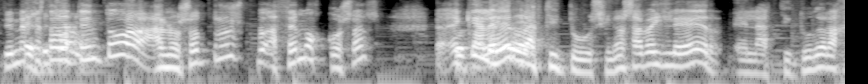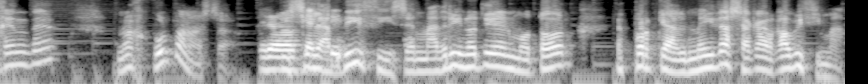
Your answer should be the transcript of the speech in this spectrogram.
tienes que estar atento a, a nosotros, hacemos cosas. Hay Porque que leer veces- la actitud. Si no sabéis leer la actitud de la gente, no es culpa nuestra. Pero y si las bicis en Madrid no tienen motor, es porque Almeida se ha cargado bicima.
